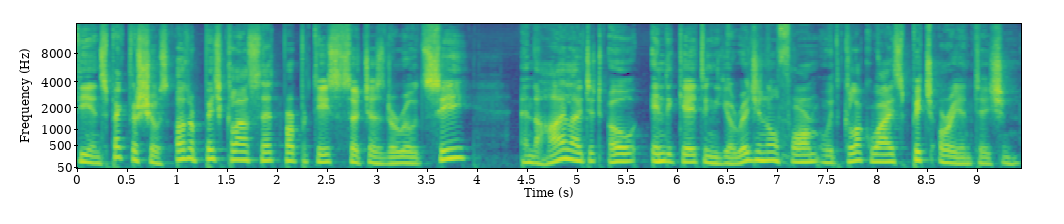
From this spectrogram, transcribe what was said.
The inspector shows other pitch class set properties such as the root C and the highlighted O indicating the original form with clockwise pitch orientation.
